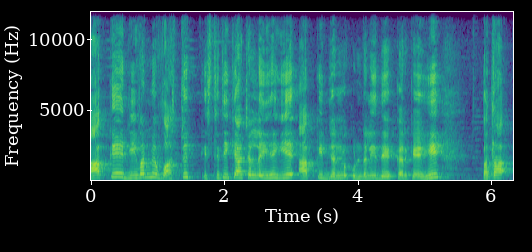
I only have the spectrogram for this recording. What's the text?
आपके जीवन में वास्तविक स्थिति क्या चल रही है, ये आपकी जन्म कुंडली देख करके ही पता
